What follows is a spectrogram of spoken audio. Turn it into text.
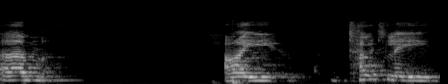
Um, I totally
